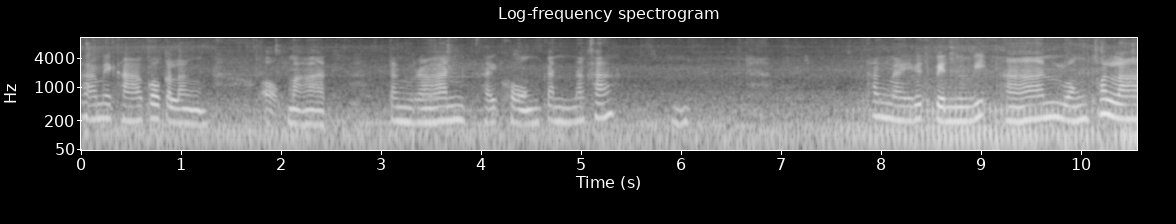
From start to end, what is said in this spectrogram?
ค้าแม่ค้าก็กำลังออกมาตั้งร้านขายของกันนะคะ ข้างในก็จะเป็นวิหารหลวงพ่อลา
